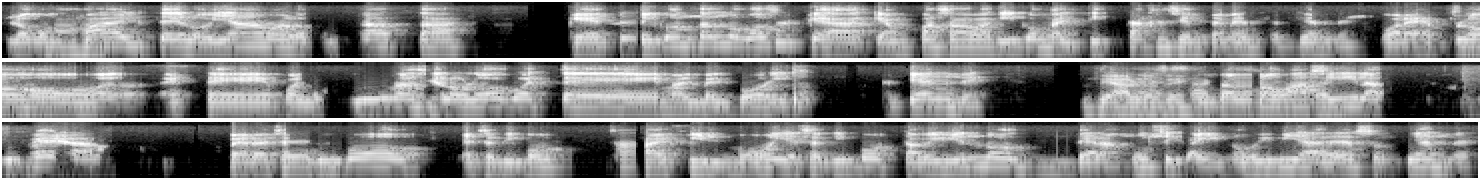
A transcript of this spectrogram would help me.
lo comparte, lo llama, lo contacta. Que estoy contando cosas que, que han pasado aquí con artistas recientemente, ¿entiendes? Por ejemplo, este, por decir uno hacia lo loco, este Marvel Boy, ¿entiendes? Diablo, sí. Lo veas, pero ese tipo, ese tipo ¿sabes? filmó y ese tipo está viviendo de la música y no vivía de eso, ¿entiendes?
